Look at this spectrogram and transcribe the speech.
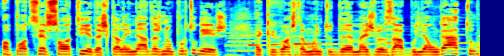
Ou pode ser só a tia das calinadas no português, a que gosta muito de ameijoas à bolhão gato.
